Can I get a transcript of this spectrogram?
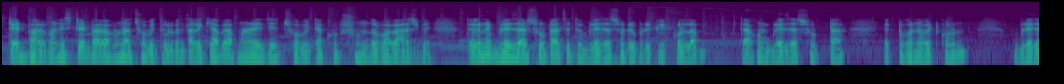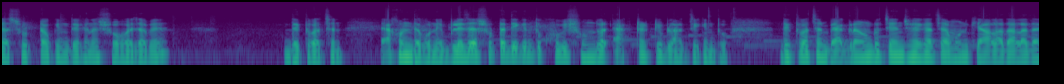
স্ট্রেটভাবে মানে স্ট্রেটভাবে আপনারা ছবি তুলবেন। তাহলে কী হবে? আপনারা এই যে ছবিটা খুব সুন্দরভাবে আসবে। তো এখানে ব্লেজার শ্যুট আছে, তো ব্লেজার শ্যুটের উপরে ক্লিক করলাম। তো এখন ব্লেজার শ্যুটটা একটুখানি ওয়েট করুন। ব্লেজার শ্যুটটাও কিন্তু এখানে শো হয়ে যাবে। দেখতে পাচ্ছেন। এখন দেখুন, এই ব্লেজার শ্যুটটা দিয়ে কিন্তু খুবই সুন্দর অ্যাট্রাকটিভ লাগছে কিন্তু। দেখতে পাচ্ছেন ব্যাকগ্রাউন্ডও চেঞ্জ হয়ে গেছে, এমনকি আলাদা আলাদা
